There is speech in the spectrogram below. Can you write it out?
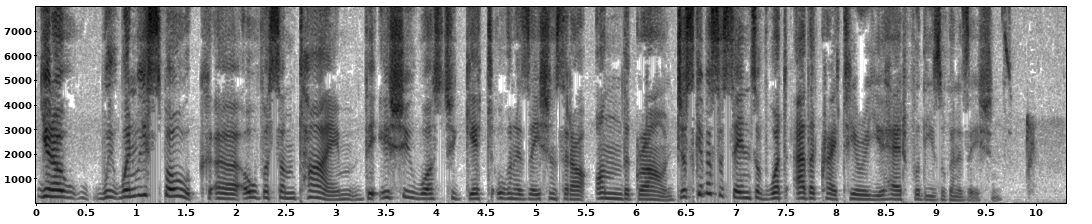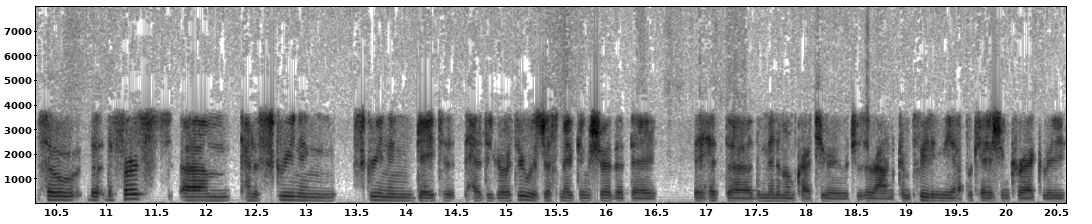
you know, we, when we spoke uh, over some time, the issue was to get organizations that are on the ground. Just give us a sense of what other criteria you had for these organizations. So the, the first um, kind of screening screening gate that had to go through was just making sure that they they hit the the minimum criteria, which is around completing the application correctly,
